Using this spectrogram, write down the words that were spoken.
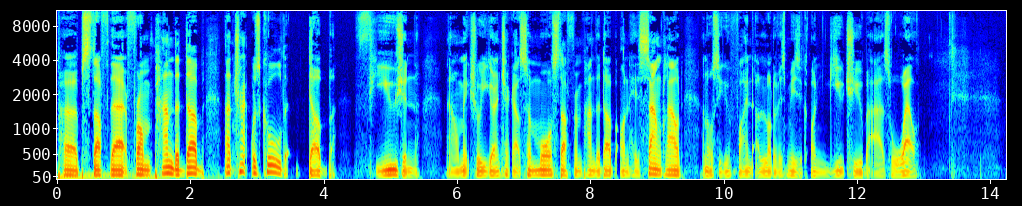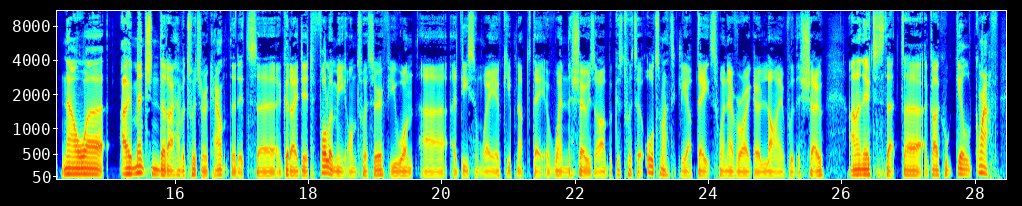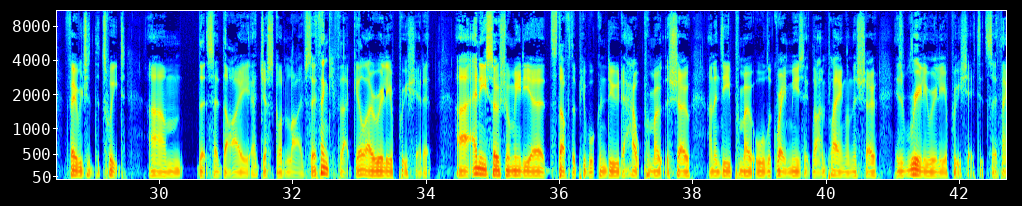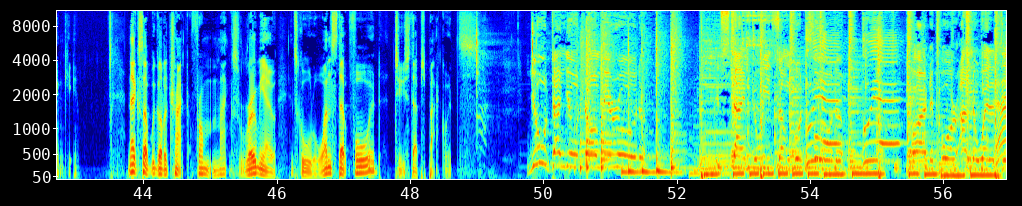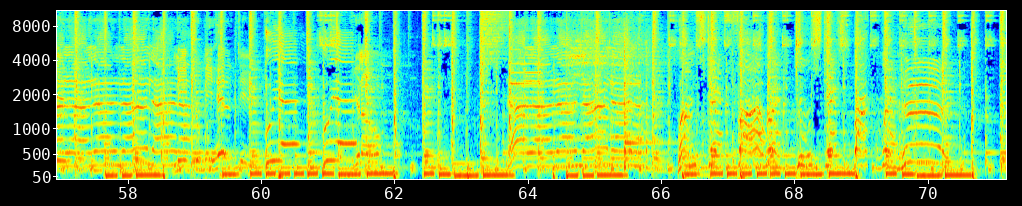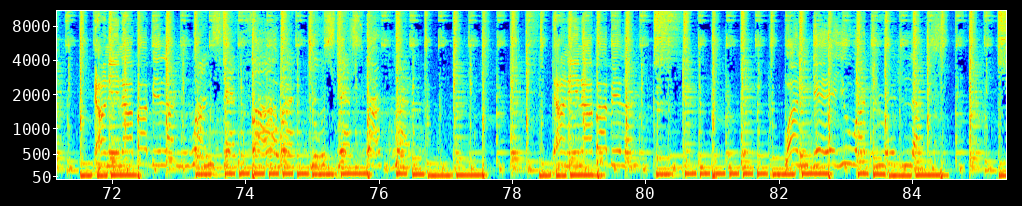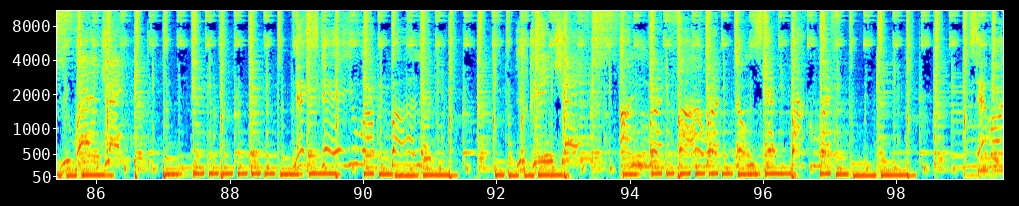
Superb stuff there from Panda Dub. That track was called Dub Fusion. Now, make sure you go and check out some more stuff from Panda Dub on his SoundCloud, and also you can find a lot of his music on YouTube as well. Now, uh, I mentioned that I have a Twitter account, that it's uh, a good idea to follow me on Twitter if you want uh, a decent way of keeping up to date of when the shows are, because Twitter automatically updates whenever I go live with a show. And I noticed that uh, a guy called Gil Graff favorited the tweet um, that said that I had just gone live. So thank you for that, Gil. I really appreciate it. Uh, any social media stuff that people can do to help promote the show and indeed promote all the great music that I'm playing on this show is really, really appreciated. So thank you. Next up, we got a track from Max Romeo. It's called One Step Forward, Two Steps Backwards. Youth and youth, don't be rude. It's time to eat some good food. For the poor and the wealthy. Need to be healthy. Ooh yeah, ooh yeah. You know. Step out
